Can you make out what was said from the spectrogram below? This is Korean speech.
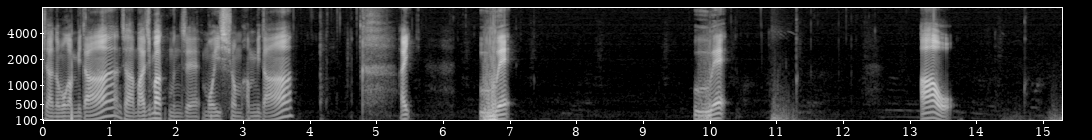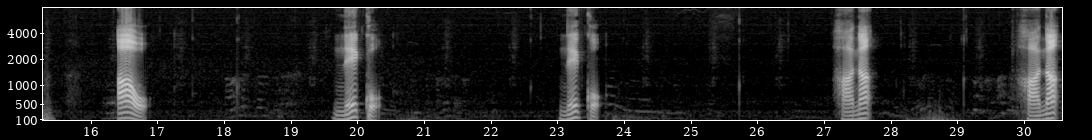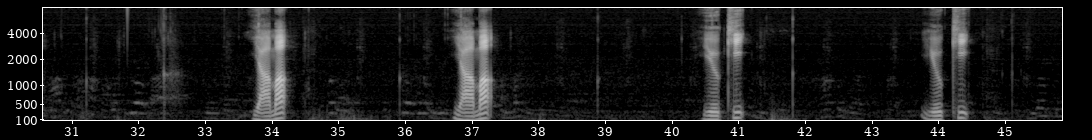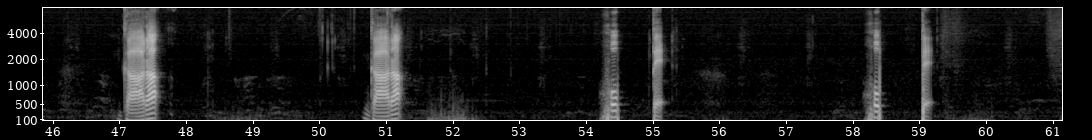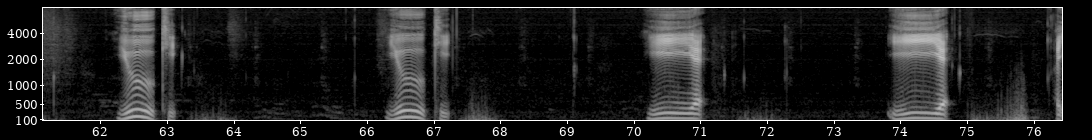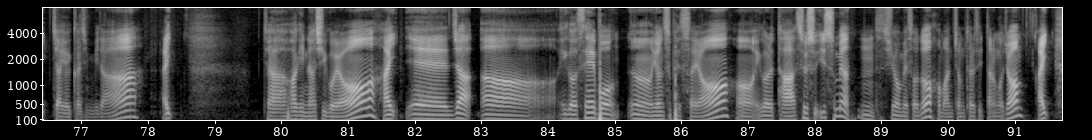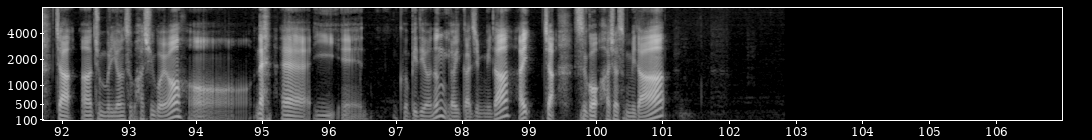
자, 넘어갑니다. 자, 마지막 문제 모의 시험 합니다. 아이, 우에, 아오, 아오, 네코, 네코, 하나, 하나, 야마, 야마, 유 유키, 이에, 이에. 하이, 자, 여기까지입니다. 하이. 자, 확인하시고요. はい, 예, 자, 어, 이거 세 번, 어, 연습했어요. 어, 이걸 다 쓸 수 있으면, 음, 시험에서도 만점 딸 수 있다는 거죠. はい, 자, 아, 충분히 연습하시고요. 어, 네, 예, 이, 예, 그 비디오는 여기까지입니다. 하이, 자, 수고하셨습니다.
